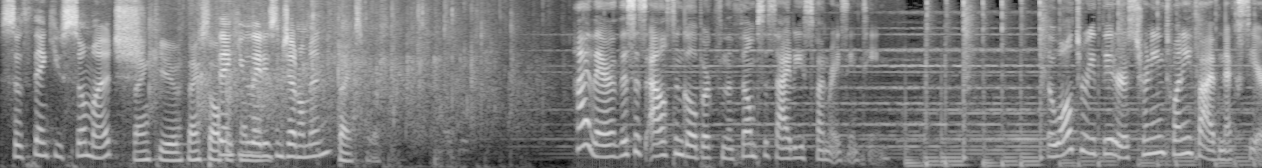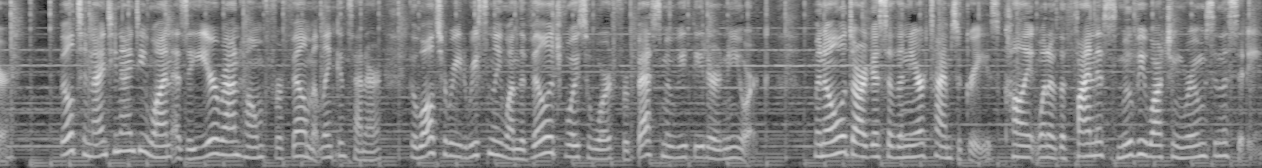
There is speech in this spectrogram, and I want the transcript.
So thank you so much. Thank you. Thanks all. for Thank you, ladies and gentlemen. Thanks, Melissa. Hi there, this is Allison Goldberg from the Film Society's fundraising team. The Walter Reade Theater is turning 25 next year. Built in 1991 as a year round home for film at Lincoln Center, the Walter Reade recently won the Village Voice Award for Best Movie Theater in New York. Manohla Dargis of the New York Times agrees, calling it one of the finest movie watching rooms in the city.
